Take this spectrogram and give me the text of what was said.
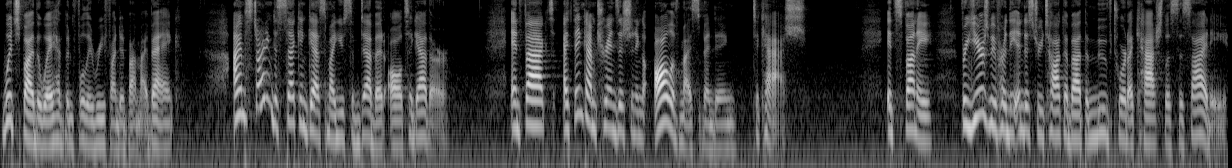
which, by the way, have been fully refunded by my bank, I am starting to second guess my use of debit altogether. In fact, I think I'm transitioning all of my spending to cash. It's funny, for years we've heard the industry talk about the move toward a cashless society.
